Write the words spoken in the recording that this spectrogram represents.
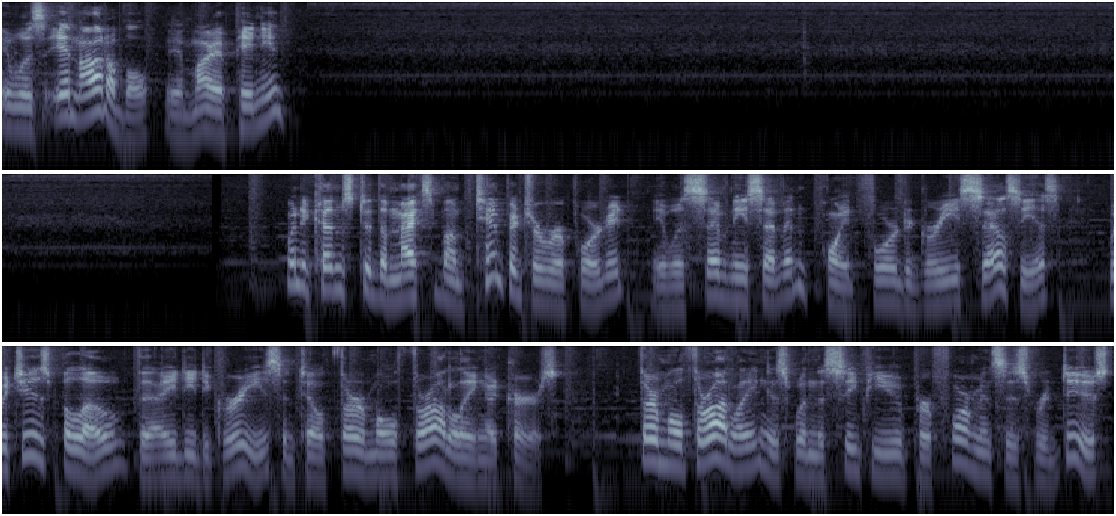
It was inaudible, in my opinion. When it comes to the maximum temperature reported, it was 77.4 degrees Celsius, which is below the 80 degrees until thermal throttling occurs. Thermal throttling is when the CPU performance is reduced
